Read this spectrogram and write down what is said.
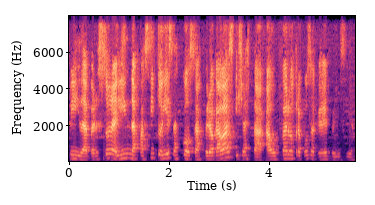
vida, persona linda, facito y esas cosas, pero acabás y ya está, a buscar otra cosa que dé felicidad.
